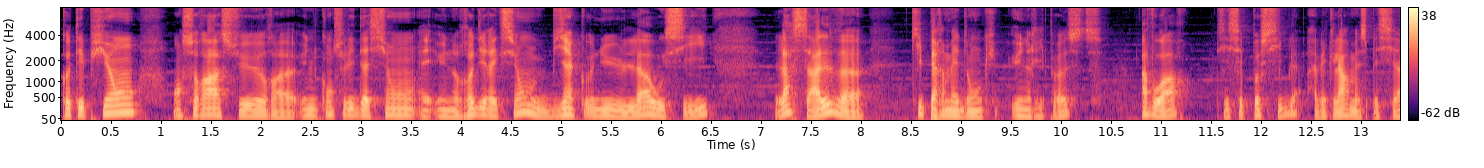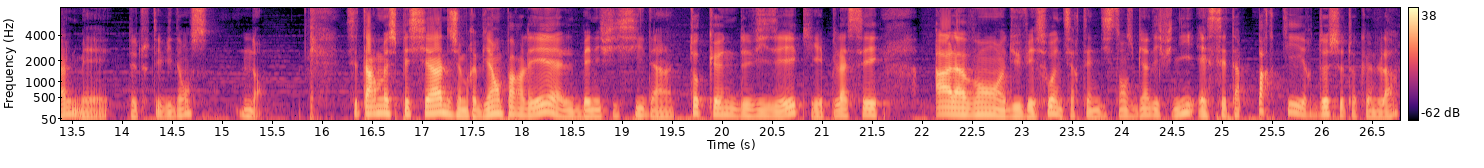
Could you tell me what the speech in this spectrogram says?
Côté pion, on sera sur euh, une consolidation et une redirection bien connue là aussi. La salve, qui permet donc une riposte. À voir si c'est possible avec l'arme spéciale, mais de toute évidence, non. Cette arme spéciale, j'aimerais bien en parler, elle bénéficie d'un token de visée qui est placé à l'avant du vaisseau à une certaine distance bien définie et c'est à partir de ce token là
